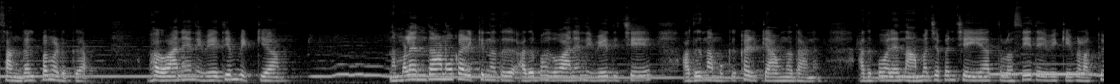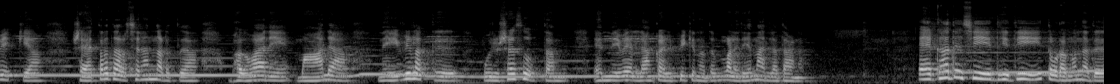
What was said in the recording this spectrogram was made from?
സങ്കല്പം എടുക്കുക ഭഗവാനെ നിവേദ്യം വയ്ക്കുക നമ്മൾ എന്താണോ കഴിക്കുന്നത് അത് ഭഗവാനെ നിവേദിച്ച് അത് നമുക്ക് കഴിക്കാവുന്നതാണ്. അതുപോലെ നാമജപം ചെയ്യുക തുളസി ദേവിക്ക് വിളക്ക് വയ്ക്കുക ക്ഷേത്ര ദർശനം നടത്തുക ഭഗവാനെ മാല നെയ്വിളക്ക് പുരുഷ സൂക്തം എന്നിവയെല്ലാം കഴിപ്പിക്കുന്നതും വളരെ നല്ലതാണ്. ഏകാദശി തിഥി തുടങ്ങുന്നത്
